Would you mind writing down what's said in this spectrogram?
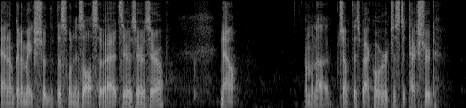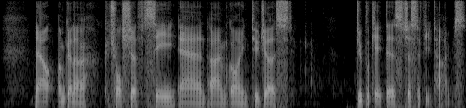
And I'm going to make sure that this one is also at 000 now I'm going to jump this back over just to textured. Now I'm going to control shift C and I'm going to just duplicate this just a few times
